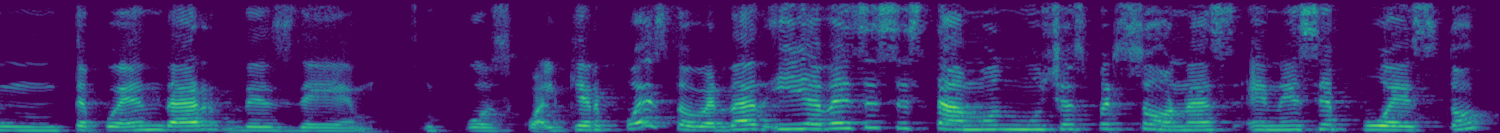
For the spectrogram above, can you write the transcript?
mm, te pueden dar desde pues cualquier puesto, ¿verdad? Y a veces estamos muchas personas en ese puesto,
